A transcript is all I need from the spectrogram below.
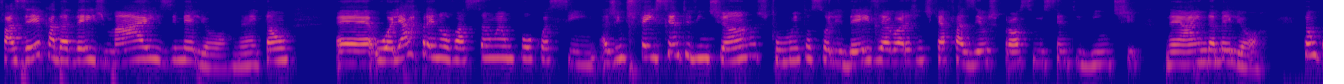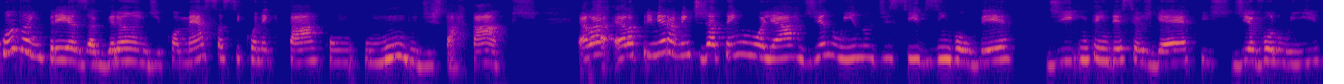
fazer cada vez mais e melhor. Né? Então, é, o olhar para a inovação é um pouco assim: a gente fez 120 anos com muita solidez e agora a gente quer fazer os próximos 120 né, ainda melhor. Então, quando a empresa grande começa a se conectar com o mundo de startups, ela, ela primeiramente já tem um olhar genuíno de se desenvolver, de entender seus gaps, de evoluir,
